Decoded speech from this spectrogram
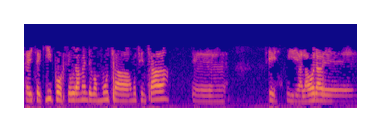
seis equipos seguramente con mucha mucha hinchada. Eh, sí, y a la hora de,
